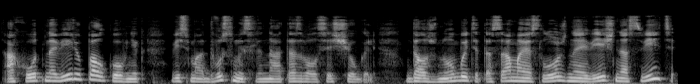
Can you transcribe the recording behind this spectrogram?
«Охотно верю, полковник», — весьма двусмысленно отозвался Щеголь. «Должно быть, это самая сложная вещь на свете».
